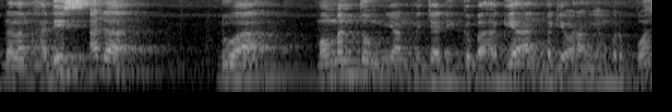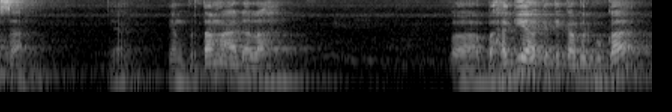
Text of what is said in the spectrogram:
dalam hadis ada dua momentum yang menjadi kebahagiaan bagi orang yang berpuasa. Ya, yang pertama adalah e, bahagia ketika berbuka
